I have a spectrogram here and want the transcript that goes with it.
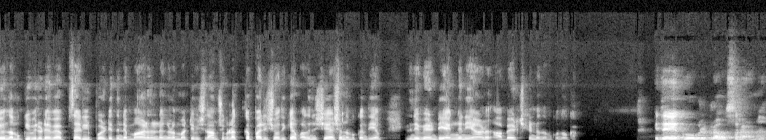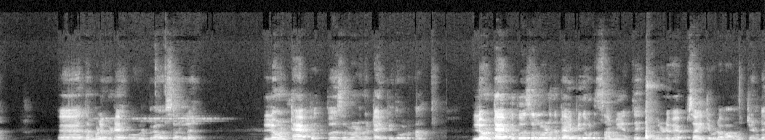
ഇത് നമുക്ക് ഇവരുടെ വെബ്സൈറ്റിൽ പോയിട്ട് ഇതിന്റെ മാനദണ്ഡങ്ങളും മറ്റ് വിശദാംശങ്ങളൊക്കെ പരിശോധിക്കാം. അതിനുശേഷം നമുക്ക് എന്ത് ചെയ്യാം? ഇതിനു വേണ്ടി എങ്ങനെയാണ് അപേക്ഷിക്കേണ്ടത് നമുക്ക് നോക്കാം. ഇത് ഗൂഗിൾ ബ്രൗസറാണ് നമ്മളിവിടെ ഗൂഗിൾ ബ്രൗസറിൽ ലോൺ ടാപ്പ് പേഴ്സണൽ ലോൺ എന്ന് ടൈപ്പ് ചെയ്ത് കൊടുക്കാം. ലോൺ ടാപ്പ് പേഴ്സണൽ ലോൺ എന്ന് ടൈപ്പ് ചെയ്ത് കൊടുത്ത സമയത്ത് ഇവരുടെ വെബ്സൈറ്റ് ഇവിടെ വന്നിട്ടുണ്ട്.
